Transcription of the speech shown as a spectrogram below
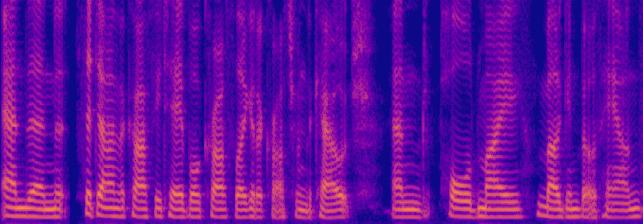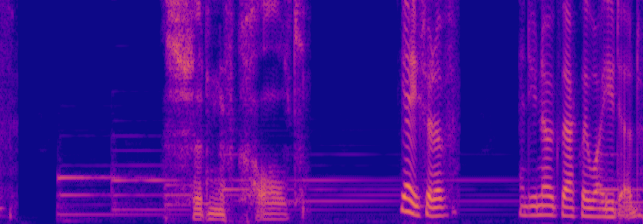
and then sit down on the coffee table, cross legged across from the couch, and hold my mug in both hands. I shouldn't have called. Yeah, you should have. And you know exactly why you did.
